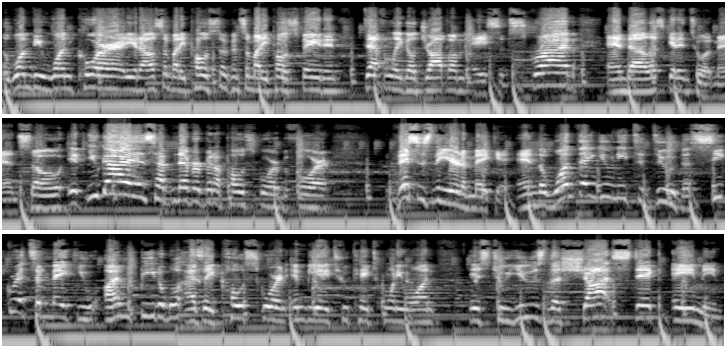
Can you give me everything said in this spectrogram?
the 1v1 core, you know, somebody post hooking, somebody post fading, definitely go drop them a subscribe, and uh, let's get into it, man. So, if you guys have never been a post scorer before, this is the year to make it. And the one thing you need to do, the secret to make you unbeatable as a post scorer in NBA 2K21 is to use the shot stick aiming.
